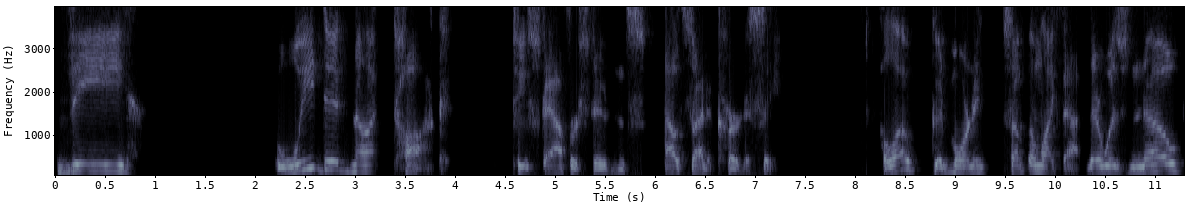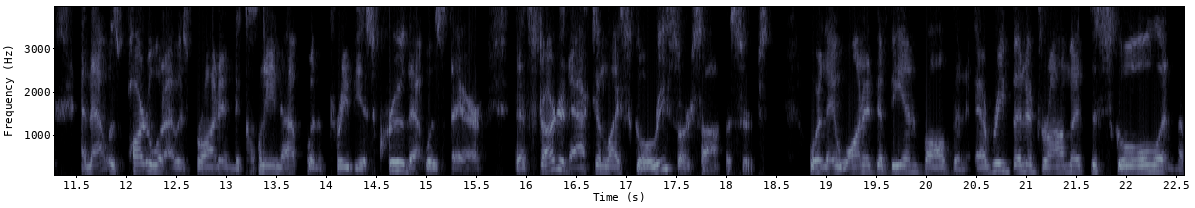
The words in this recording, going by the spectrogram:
the we did not talk to staff or students outside of courtesy. Hello, good morning, something like that. There was no, and that was part of what I was brought in to clean up with a previous crew that was there that started acting like school resource officers where they wanted to be involved in every bit of drama at the school and the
